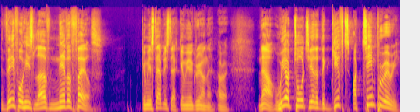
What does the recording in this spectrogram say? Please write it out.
Therefore, his love never fails. Can we establish that? Can we agree on that? All right. Now, we are taught here that the gifts are temporary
